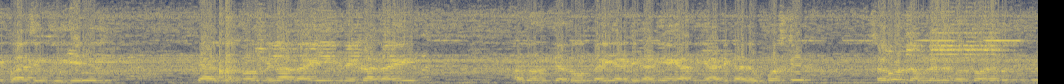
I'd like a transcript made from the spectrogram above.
इकबाल सिंगजी गिल त्याचबरोबर मीनाताई रेखाताई अजून आमच्या दोन ताई या ठिकाणी या या ठिकाणी उपस्थित. सर्व जमलेले बंधू आणि भगिनी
